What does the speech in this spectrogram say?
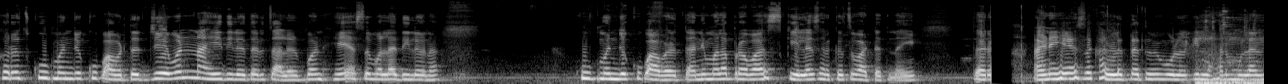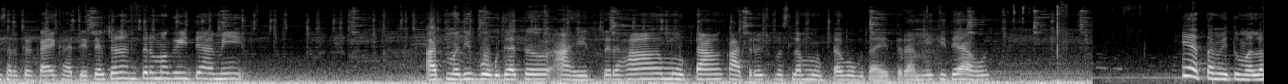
खरंच खूप म्हणजे खूप आवडतं. जेवण नाही दिलं तर चालेल पण हे असं मला दिलं ना खूप म्हणजे खूप आवडतं. आणि मला प्रवास केल्यासारखंच वाटत नाही. आणि हे असं खाल्लं तर तुम्ही बोलाल की लहान मुलांसारखं काय खाते? त्याच्यानंतर मग इथे आम्ही आतमध्ये बोगद्यात आहेत तर हा मोठा कात्रज बसला मोठा बोगदा आहे तर आम्ही तिथे आहोत. हे आता मी तुम्हाला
